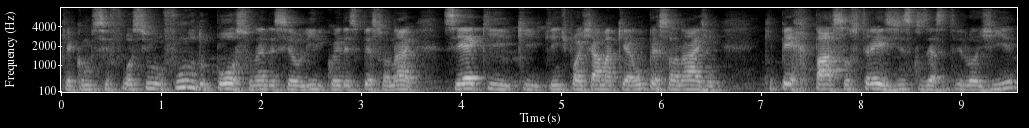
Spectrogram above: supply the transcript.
Que é como se fosse o fundo do poço, né? Desse eu lírico aí, desse personagem. Se é que, que, que a gente pode chamar que é um personagem que perpassa os três discos dessa trilogia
